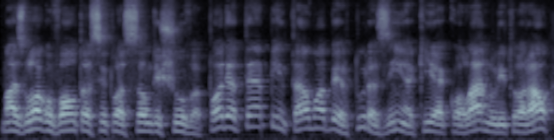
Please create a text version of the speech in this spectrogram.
mas logo volta a situação de chuva. Pode até pintar uma aberturazinha aqui a colar no litoral,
